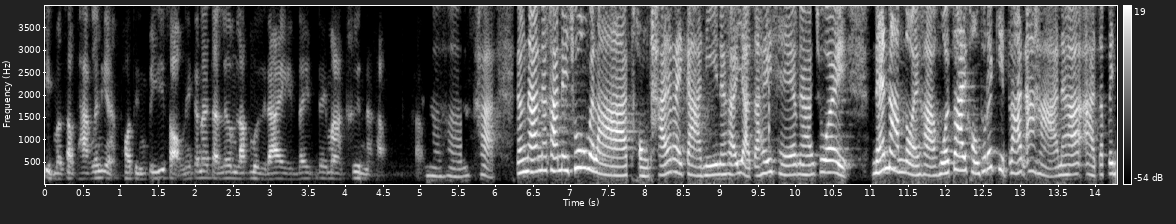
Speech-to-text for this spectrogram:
กิจมาสักพักแล้วเนี่ย พอถึงปีที่สองนี่ก็น่าจะเริ่มรับมือได้ได้ได้มากขึ้นนะครับนะคะค่ะ ดังนั้นนะคะในช่วงเวลาของท้ายรายการนี้นะคะ อยากจะให้เชฟนะคะ ช่วยแนะนำหน่อยค่ะ หัวใจของธุรกิจร้านอาหารนะคะ อาจจะเป็น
